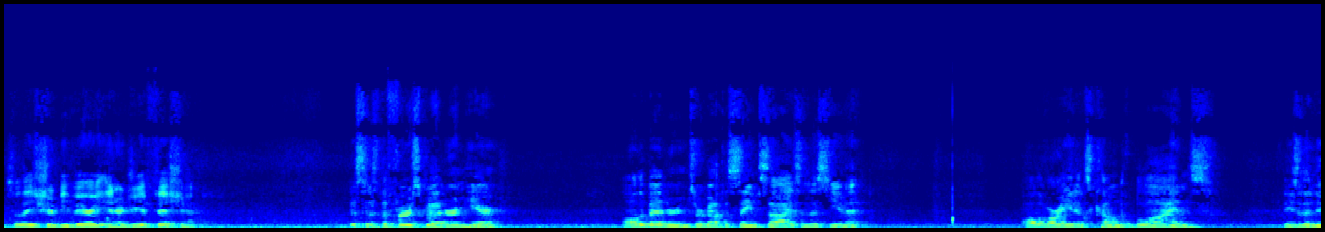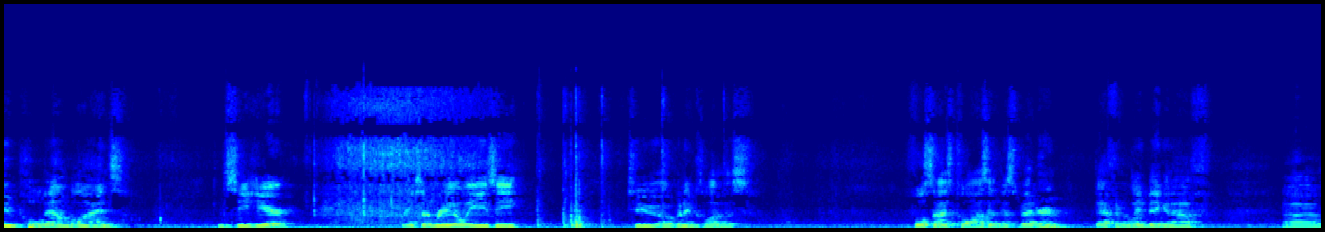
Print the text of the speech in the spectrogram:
So they should be very energy efficient. This is the first bedroom here. All the bedrooms are about the same size in this unit. All of our units come with blinds. These are the new pull down blinds. You can see here, makes it real easy to open and close. Full size closet in this bedroom, definitely big enough uh,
